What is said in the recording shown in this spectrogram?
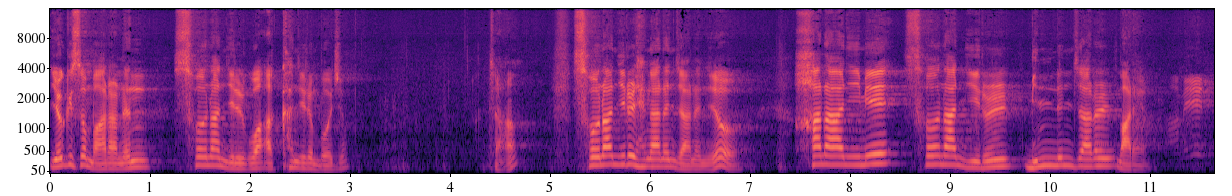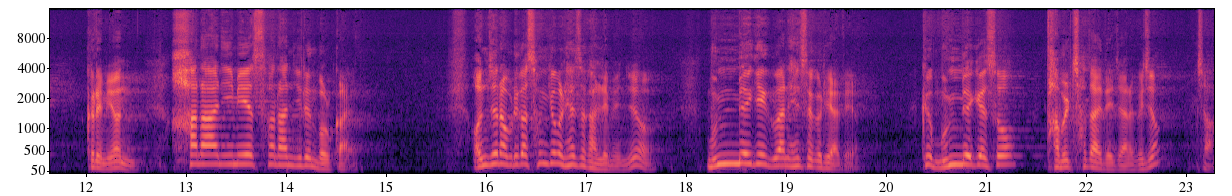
여기서 말하는 선한 일과 악한 일은 뭐죠? 자, 선한 일을 행하는 자는요, 하나님의 선한 일을 믿는 자를 말해요. 그러면 하나님의 선한 일은 뭘까요? 언제나 우리가 성경을 해석하려면요, 문맥에 의한 해석을 해야 돼요. 그 문맥에서 답을 찾아야 되잖아요. 그죠? 자,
